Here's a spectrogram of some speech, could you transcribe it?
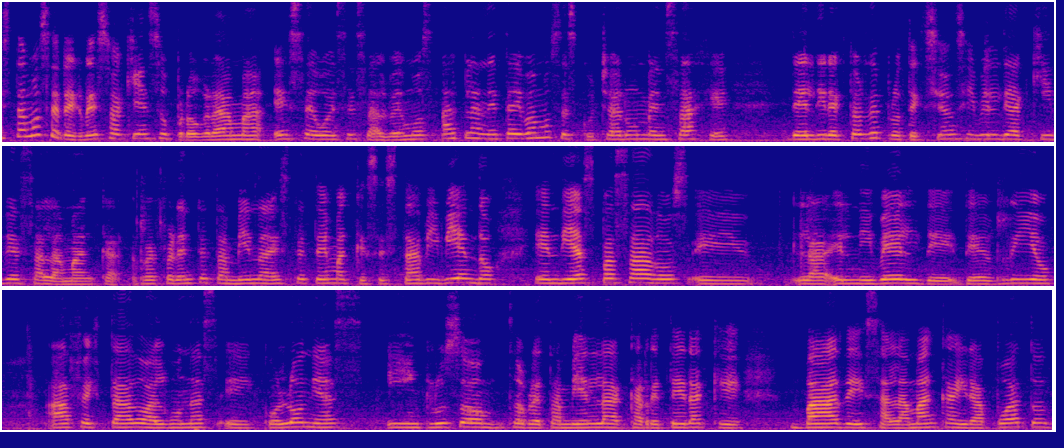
Estamos de regreso aquí en su programa SOS Salvemos al Planeta y vamos a escuchar un mensaje del director de Protección Civil de aquí de Salamanca, referente también a este tema que se está viviendo. En días pasados, eh, el nivel de, del río ha afectado a algunas eh, colonias e incluso sobre también la carretera que va de Salamanca a Irapuato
